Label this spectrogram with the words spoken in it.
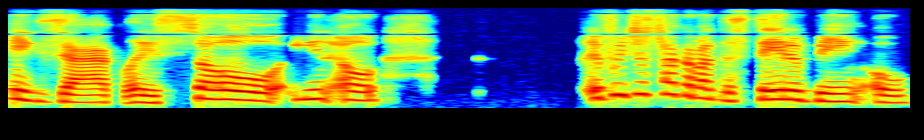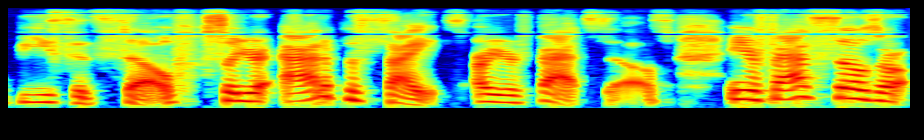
Exactly. So, you know, if we just talk about the state of being obese itself, so your adipocytes are your fat cells, and your fat cells are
